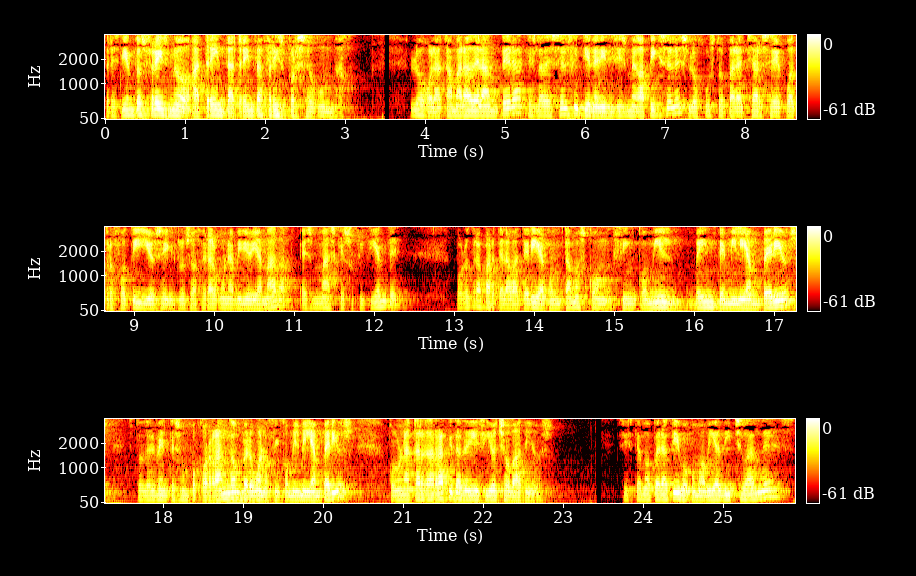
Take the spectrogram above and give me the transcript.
300 frames no, a 30, 30 frames por segundo. Luego la cámara delantera, que es la de selfie, tiene 16 megapíxeles, lo justo para echarse cuatro fotillos e incluso hacer alguna videollamada, es más que suficiente. Por otra parte, la batería contamos con 5020 miliamperios, esto del 20 es un poco random, pero bueno, 5000 miliamperios con una carga rápida de 18 vatios. Sistema operativo, como había dicho antes,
